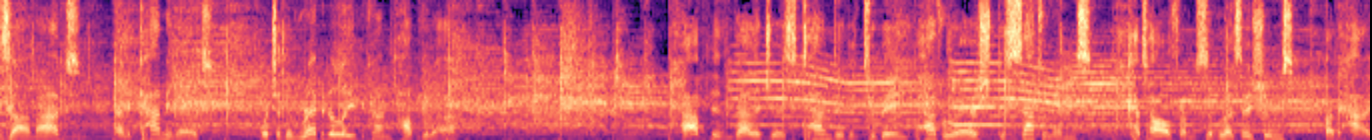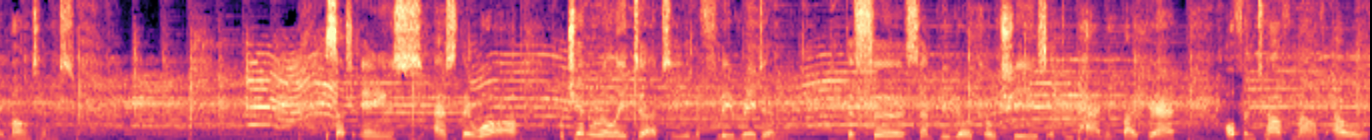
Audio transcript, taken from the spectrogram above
Zermatt and Chaminade, which had rapidly become popular. Alpine villages tended to be impoverished settlements cut off from civilizations by the high mountains. Such inns as they were were generally dirty and flea-ridden. The food simply local cheese accompanied by bread, often 12 months old,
